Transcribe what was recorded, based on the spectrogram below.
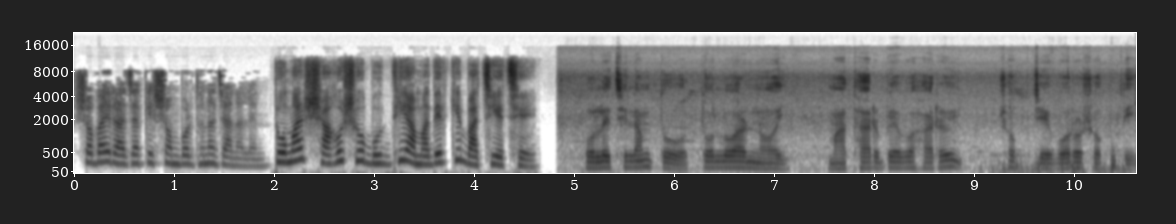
সবাই রাজাকে সম্বর্ধনা জানালেন। তোমার সাহস ও বুদ্ধি আমাদেরকে বাঁচিয়েছে। বলেছিলাম তো তলোয়ার নয় মাথার ব্যবহারই সবচেয়ে বড় শক্তি।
